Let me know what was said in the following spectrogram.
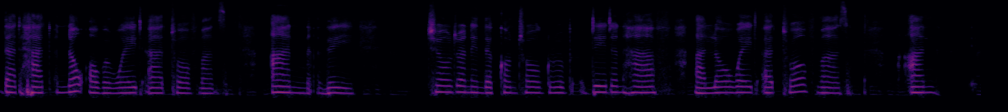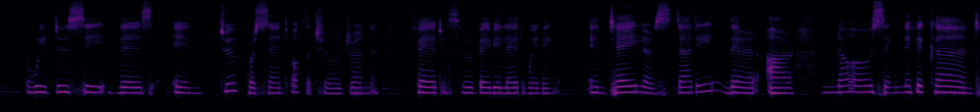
that had no overweight at 12 months. And the children in the control group didn't have a low weight at 12 months. And we do see this in 2% of the children fed through baby-led weaning. In Taylor's study, there are no significant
